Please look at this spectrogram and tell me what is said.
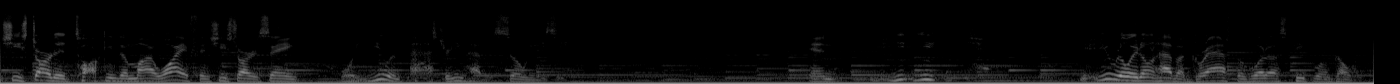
she started talking to my wife, and she started saying, Well, you and Pastor, you have it so easy. And you, you, you really don't have a grasp of what us people are going through.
